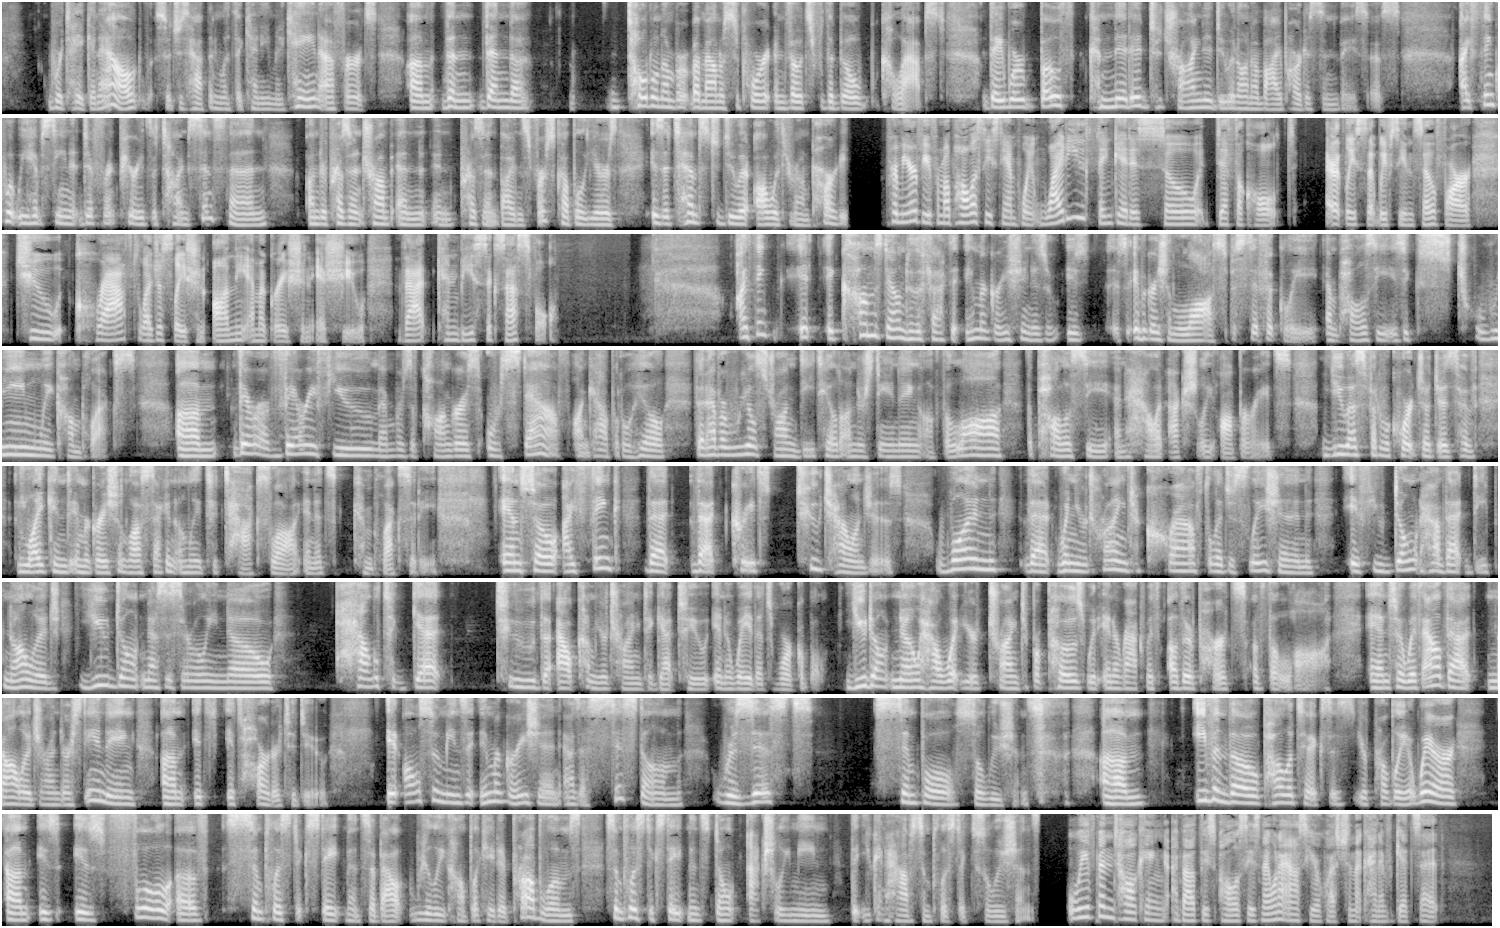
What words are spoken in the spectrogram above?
were taken out, such as happened with the Kennedy McCain efforts, um, then then the total number amount of support and votes for the bill collapsed. They were both committed to trying to do it on a bipartisan basis. I think what we have seen at different periods of time since then under President Trump and in President Biden's first couple years is attempts to do it all with your own party from your view, from a policy standpoint, why do you think it is so difficult, at least that we've seen so far, to craft legislation on the immigration issue that can be successful? I think it, it comes down to the fact that immigration is, is, is immigration law specifically and policy is extremely complex. Um, there are very few members of Congress or staff on Capitol Hill that have a real strong, detailed understanding of the law, the policy, and how it actually operates. U.S. federal court judges have likened immigration law second only to tax law in its complexity. And so I think that that creates two challenges. One, that when you're trying to craft legislation, if you don't have that deep knowledge, you don't necessarily know how to get to the outcome you're trying to get to in a way that's workable. You don't know how what you're trying to propose would interact with other parts of the law. And so without that knowledge or understanding, um, it's, it's harder to do. It also means that immigration as a system resists simple solutions. um, even though politics, as you're probably aware, um, is is full of simplistic statements about really complicated problems. Simplistic statements don't actually mean that you can have simplistic solutions. We've been talking about these policies, and I want to ask you a question that kind of gets at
